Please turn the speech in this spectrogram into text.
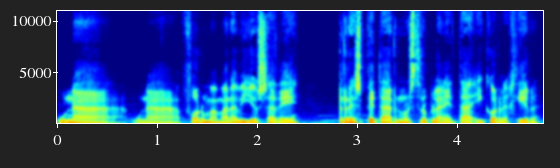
una, una forma maravillosa de respetar nuestro planeta y corregir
